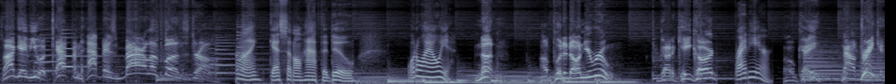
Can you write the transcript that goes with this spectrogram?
so I gave you a Captain Happy's barrel of fun straw. Well, I guess it'll have to do. What do I owe you? Nothing. I'll put it on your room. Got a key card? Right here. Okay, now drink it.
